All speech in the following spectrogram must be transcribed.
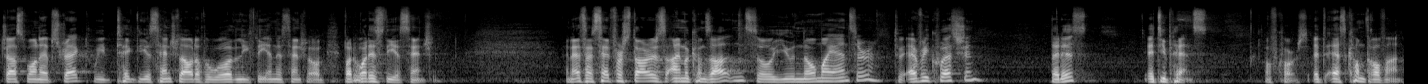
just want to abstract, we take the essential out of the world, leave the inessential out. But what is the essential? And as I said, for starters, I'm a consultant, so you know my answer to every question. That is, it depends, of course. It, es kommt drauf an.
